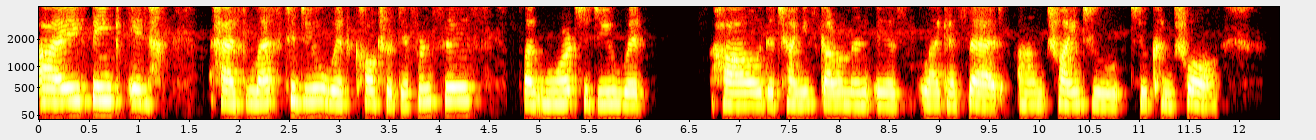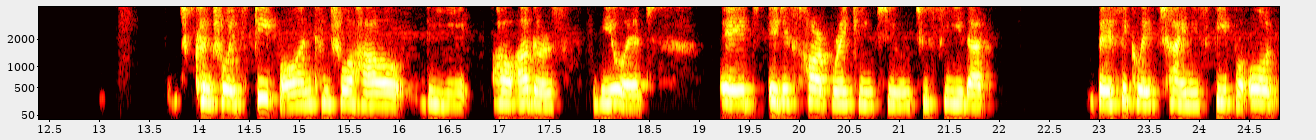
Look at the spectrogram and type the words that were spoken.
I think it has less to do with cultural differences, but more to do with how the Chinese government is, like I said, um, trying to to control control its people and control how the how others view it it it is heartbreaking to to see that basically Chinese people or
